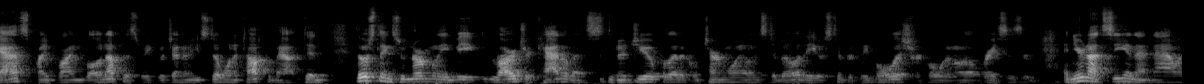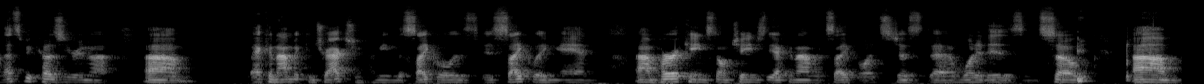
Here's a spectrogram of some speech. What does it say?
gas pipeline blown up this week, which I know you still want to talk about. And those things would normally be larger catalysts. You know, geopolitical turmoil, instability was typically bullish for gold and oil prices, and and you're not seeing that now, and that's because you're in a um, economic contraction. I mean, the cycle is is cycling, and um, hurricanes don't change the economic cycle. It's just uh, what it is. And so, um,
